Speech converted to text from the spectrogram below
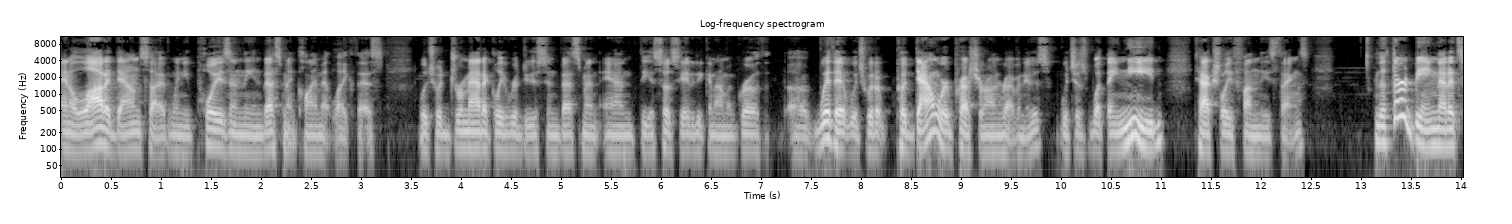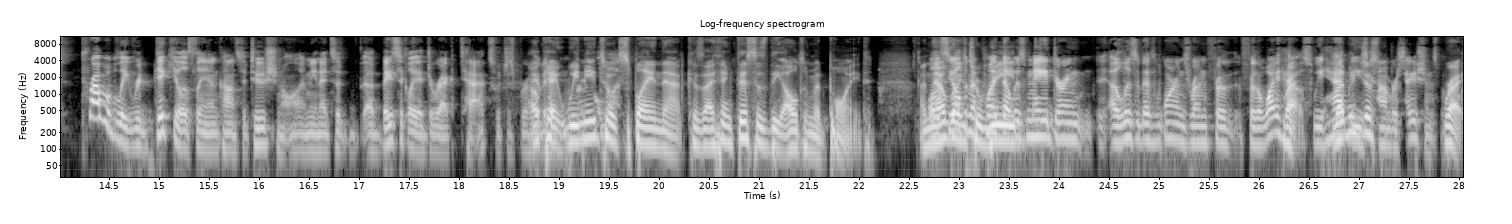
and a lot of downside when you poison the investment climate like this, which would dramatically reduce investment and the associated economic growth uh, with it, which would put downward pressure on revenues, which is what they need to actually fund these things. The third being that it's probably ridiculously unconstitutional. I mean, it's a, a basically a direct tax, which is prohibited. Okay, we need to explain that because I think this is the ultimate point. I'm well, it's the ultimate point read... that was made during Elizabeth Warren's run for for the White House. Right. We had these just, conversations. Before. Right.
